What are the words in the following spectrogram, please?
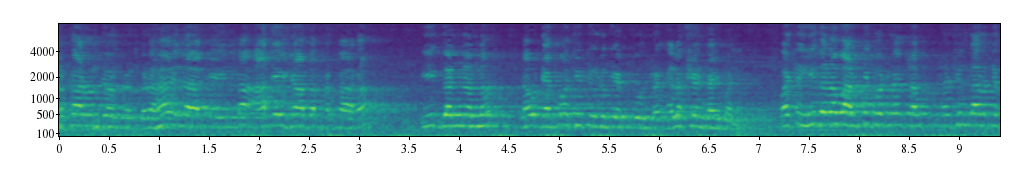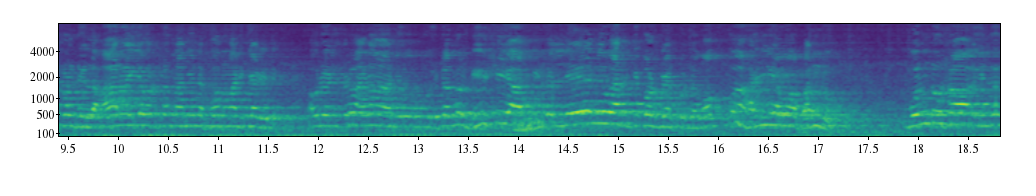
ಸರ್ಕಾರ ಅಂತ ಗೃಹ ಇಲಾಖೆಯಿಂದ ಆದೇಶ ಆದ ಪ್ರಕಾರ ಈ ಗನ್ನನ್ನು ನಾವು ಡೆಪಾಸಿಟ್ ಇಡಬೇಕು ಅಂತ ಎಲೆಕ್ಷನ್ ಟೈಮಲ್ಲಿ ಬಟ್ ಈಗ ನಾವು ಅರ್ಜಿ ಕೊಟ್ಟರೆ ತಹಸೀಲ್ದಾರ್ ತಗೊಂಡಿಲ್ಲ. ಆರ್ ಐ ಅವ್ರ ನಾನಿನ್ನ ಫೋನ್ ಮಾಡಿ ಕೇಳಿದೆ. ಅವ್ರು ಹೇಳಿದ್ರು, ಅಣ್ಣ, ನೀವು ಇದನ್ನು ಡಿ ಸಿ ಆಫೀಸಲ್ಲೇ ನೀವು ಅರ್ಜಿ ಕೊಡಬೇಕು ಒಬ್ಬ ಹಳ್ಳಿಯವ ಬಂದು ಒಂದು ಸಹ ಇಲ್ಲ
